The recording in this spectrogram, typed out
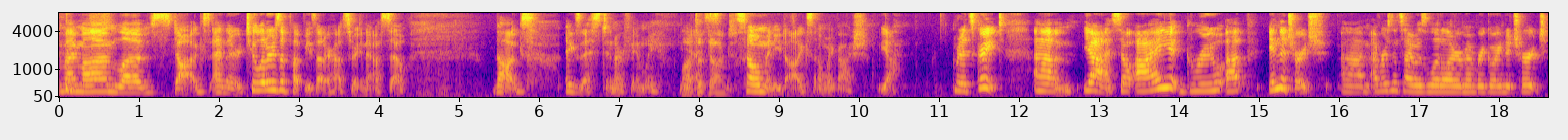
my mom loves dogs, and there are two litters of puppies at our house right now. So, dogs exist in our family. Lots of dogs. So many dogs. Oh my gosh. Yeah, but it's great. Um, yeah. So I grew up in the church. Um, ever since I was little, I remember going to church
